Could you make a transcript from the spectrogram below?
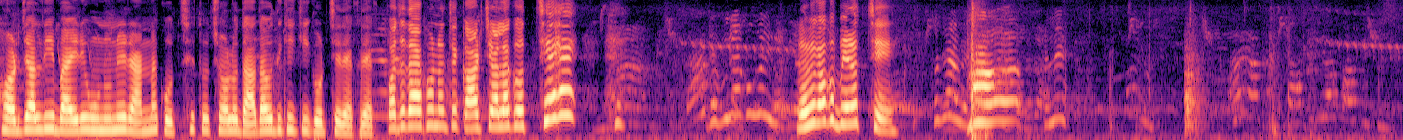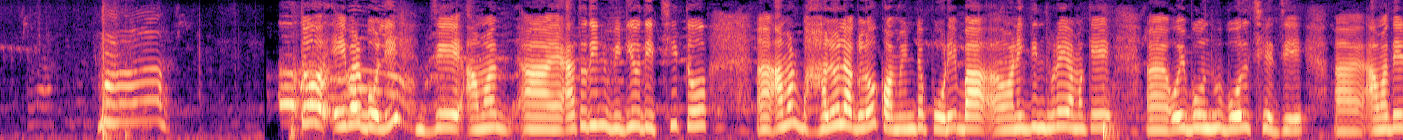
খড় জাল দিয়ে বাইরে উনুনে রান্না করছে, তো চলো দাদা ওদিকে কি করছে, দেখ দেখ। পজাদা এখন হচ্ছে কাঠ চালা করছে। রবি কাকু বেরোচ্ছে। তো এইবার বলি যে আমার এতদিন ভিডিও দিচ্ছি, তো আমার ভালো লাগল কমেন্টটা পড়ে বা অনেক দিন ধরে আমাকে ওই বন্ধু বলছে যে আমাদের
